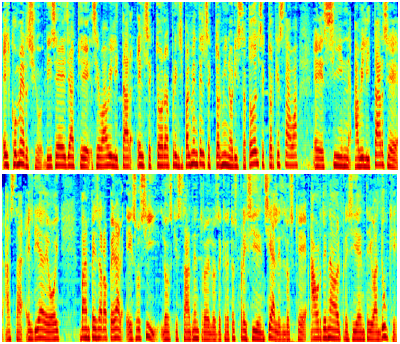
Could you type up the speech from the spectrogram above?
El comercio, dice ella, que se va a habilitar el sector, principalmente el sector minorista, todo el sector que estaba eh, sin habilitarse hasta el día de hoy va a empezar a operar. Eso sí, los que están dentro de los decretos presidenciales, los que ha ordenado el presidente Iván Duque.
